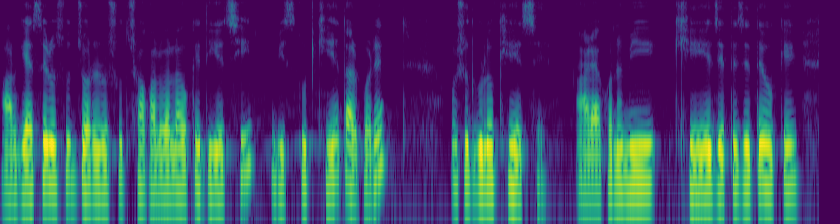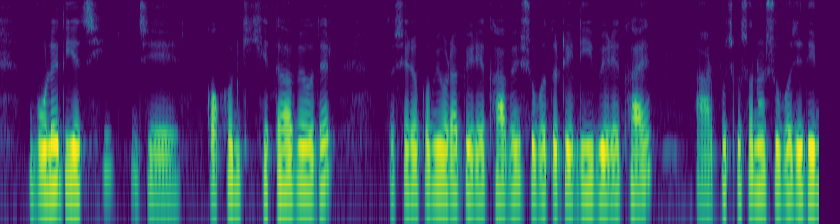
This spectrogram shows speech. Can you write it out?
আর গ্যাসের ওষুধ, জ্বরের ওষুধ সকালবেলা ওকে দিয়েছি, বিস্কুট খেয়ে তারপরে ওষুধগুলো খেয়েছে। আর এখন আমি খেয়ে যেতে যেতে ওকে বলে দিয়েছি যে কখন কি খেতে হবে ওদের। তো সেরকমই ওরা বেড়ে খাবে, শুভ তো ডেলি বেড়ে খায়। আর পুচকুসোনা শুভ যেদিন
